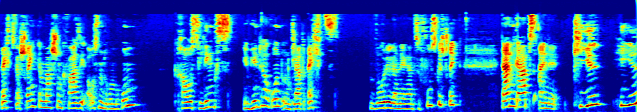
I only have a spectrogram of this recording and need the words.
rechts verschränkte Maschen quasi außen drumherum. Kraus links im Hintergrund und glatt rechts wurde dann der ganze Fuß gestrickt. Dann gab es eine Kiel Heel.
